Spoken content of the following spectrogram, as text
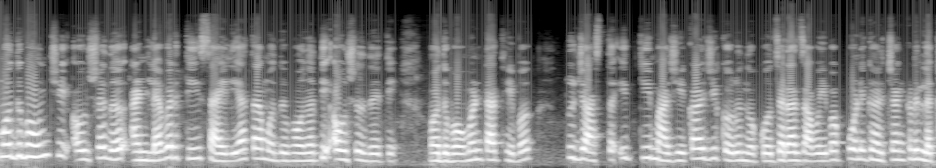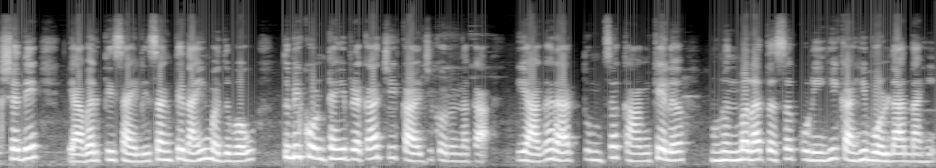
मधुभाऊंची औषधं आणल्यावरती सायली आता मधुभाऊंना ती औषधं देते. मधुभाऊ म्हणतात हे बघ तू जास्त इतकी माझी काळजी करू नको. जरा जावई बाप्पू आणि घरच्यांकडे लक्ष दे. यावरती सायली सांगते नाही मधुभाऊ तुम्ही कोणत्याही प्रकारची काळजी करू नका. या घरात तुमचं काम केलं म्हणून मला तसं कुणीही काही बोलणार नाही.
